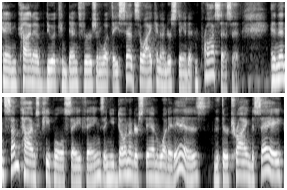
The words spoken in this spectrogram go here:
and kind of do a condensed version of what they said so I can understand it and process it. And then sometimes people say things and you don't understand what it is that they're trying to say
